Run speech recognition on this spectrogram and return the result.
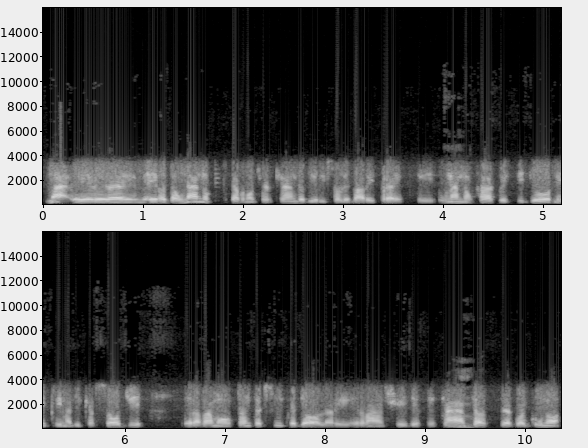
Ma eh, era da un anno che stavano cercando di risollevare i prezzi. Un anno fa, questi giorni, prima di Cassoggi, eravamo a 85 dollari, eravamo scesi a 70, mm. qualcuno,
